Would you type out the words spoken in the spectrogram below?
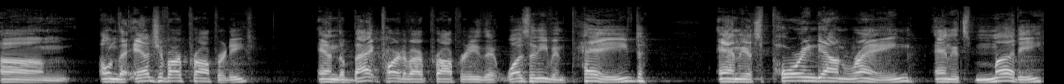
um, on the edge of our property and the back part of our property that wasn't even paved and it's pouring down rain and it's muddy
